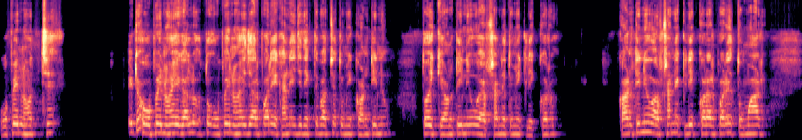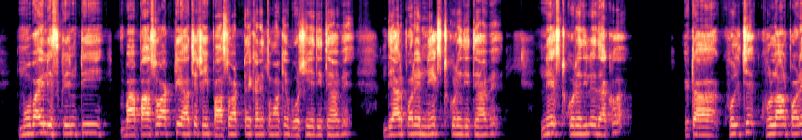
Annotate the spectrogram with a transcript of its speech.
ওপেন হচ্ছে। এটা ওপেন হয়ে গেল। তো ওপেন হয়ে যাওয়ার পরে এখানে এই যে দেখতে পাচ্ছ তুমি কন্টিনিউ তো ওই কন্টিনিউ অপশানে তুমি ক্লিক করো। কন্টিনিউ অপশানে ক্লিক করার পরে তোমার মোবাইল স্ক্রিনটি বা পাসওয়ার্ডটি আছে, সেই পাসওয়ার্ডটা এখানে তোমাকে বসিয়ে দিতে হবে। দেওয়ার পরে নেক্সট করে দিতে হবে। নেক্সট করে দিলে দেখো, এটা খুলছে। খোলার পরে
